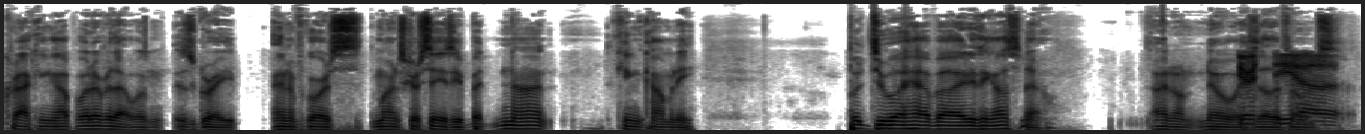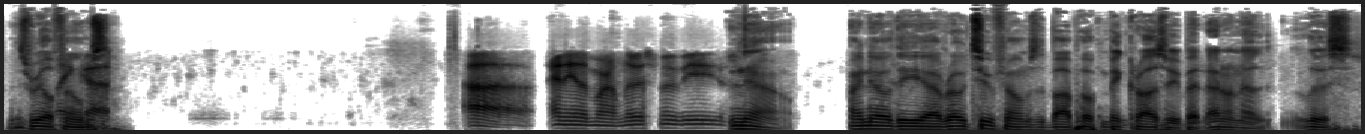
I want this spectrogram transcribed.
Cracking Up, whatever that one is great, and of course Martin Scorsese, but not King Comedy. But do I have uh, anything else? No, I don't know his Here's other the, films. uh, his real like, films. uh, Uh, any of the Martin Lewis movies? no, I know the uh, Road Two films with Bob Hope and Bing Crosby, but I don't know Lewis.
